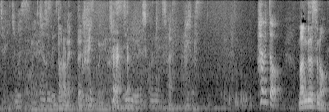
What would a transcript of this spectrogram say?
じゃあ行きます。お願いします。大丈夫ですバナね大丈夫です。はい。お願いします。準備よろしくお願いします。あはい。お願いしますハブとマングースの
